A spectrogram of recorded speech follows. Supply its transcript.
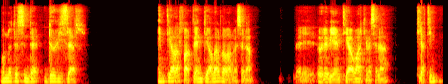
onun ötesinde dövizler, emtialar farklı emtialar da var mesela. Ee, öyle bir emtia var ki mesela platin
